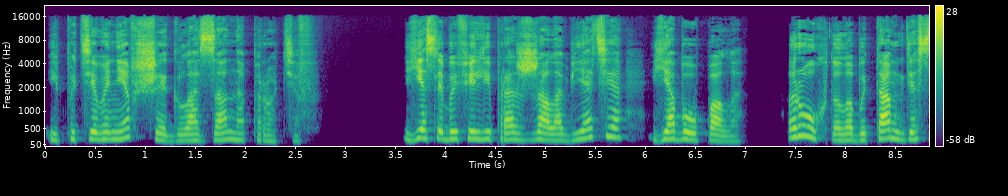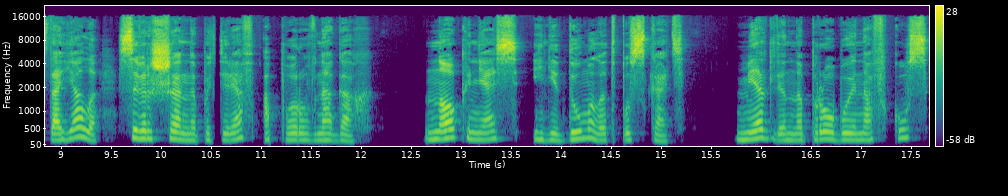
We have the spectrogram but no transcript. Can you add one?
И потемневшие глаза напротив. Если бы Филипп разжал объятия, я бы упала. Рухнула бы там, где стояла, совершенно потеряв опору в ногах. Но князь и не думал отпускать. Медленно пробуя на вкус,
